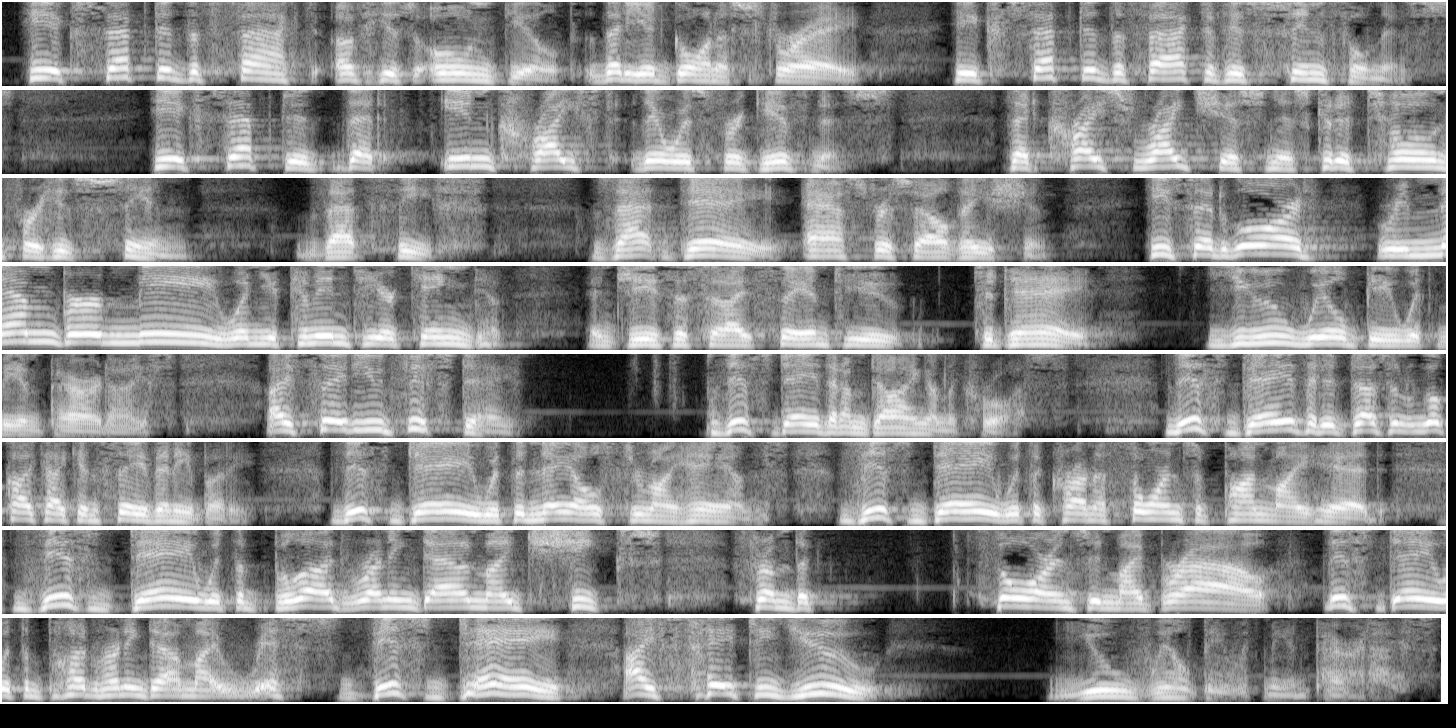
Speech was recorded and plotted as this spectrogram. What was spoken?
He accepted the fact of his own guilt, that he had gone astray. He accepted the fact of his sinfulness. He accepted that in Christ there was forgiveness, that Christ's righteousness could atone for his sin. That thief, that day asked for salvation. He said, Lord, remember me when you come into your kingdom. And Jesus said, I say unto you, today, you will be with me in paradise. I say to you this day, this day that I'm dying on the cross, this day that it doesn't look like I can save anybody, this day with the nails through my hands, this day with the crown of thorns upon my head, this day with the blood running down my cheeks from the thorns in my brow, this day with the blood running down my wrists, this day I say to you, you will be with me in paradise.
